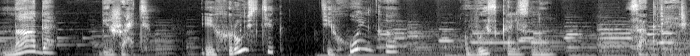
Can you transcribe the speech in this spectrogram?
надо бежать. И Хрустик тихонько выскользнул за дверь.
